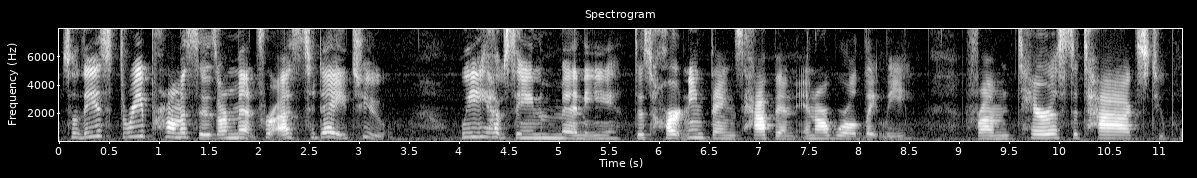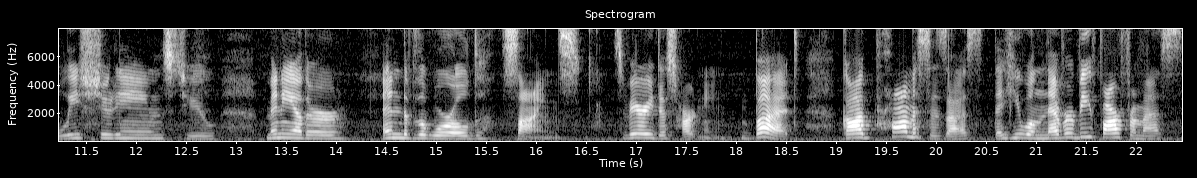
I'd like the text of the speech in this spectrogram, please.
So these three promises are meant for us today, too. We have seen many disheartening things happen in our world lately, from terrorist attacks to police shootings to many other end of the world signs. It's very disheartening. But God promises us that He will never be far from us,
